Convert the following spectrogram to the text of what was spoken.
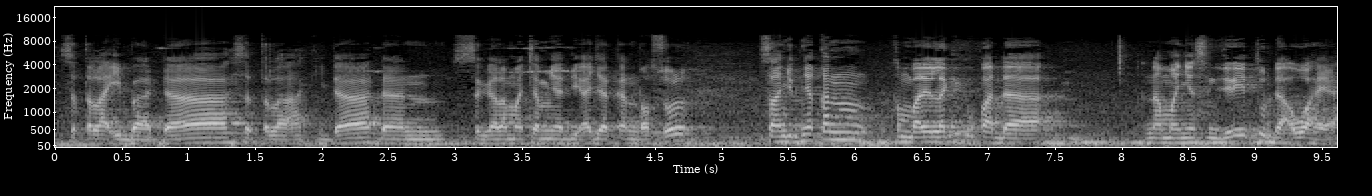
setelah ibadah, setelah akidah dan segala macamnya diajarkan Rasul, selanjutnya kan kembali lagi kepada namanya sendiri itu dakwah ya,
